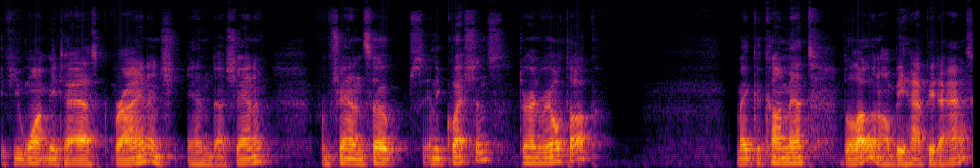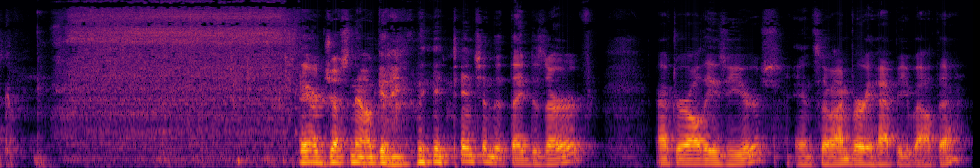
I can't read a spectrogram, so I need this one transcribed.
if you want me to ask Brian and, and uh, Shannon from Shannon Soaps any questions during Real Talk, make a comment below and I'll be happy to ask. They are just now getting the attention that they deserve after all these years. And so I'm very happy about that.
